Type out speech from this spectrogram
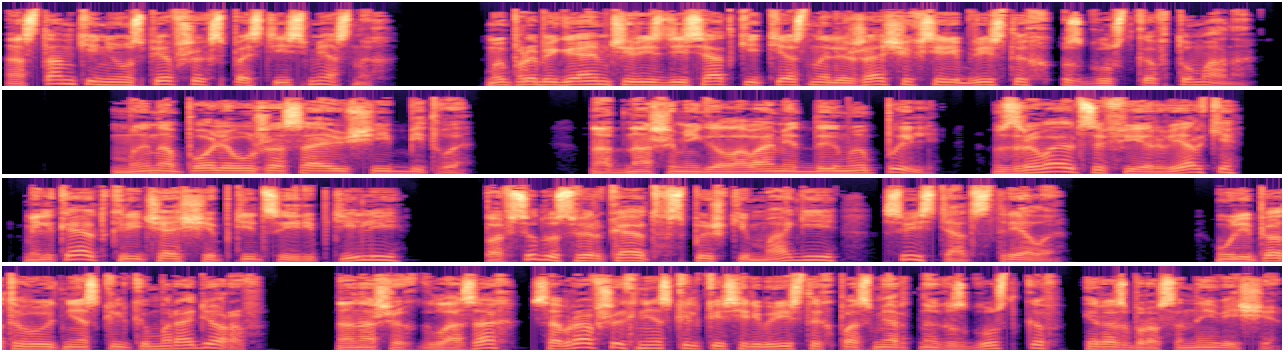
Останки не успевших спастись местных. Мы пробегаем через десятки тесно лежащих серебристых сгустков тумана. Мы на поле ужасающей битвы. Над нашими головами дым и пыль, взрываются фейерверки, мелькают кричащие птицы и рептилии, повсюду сверкают вспышки магии, свистят стрелы. Улепетывают несколько мародеров, на наших глазах собравших несколько серебристых посмертных сгустков и разбросанные вещи.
